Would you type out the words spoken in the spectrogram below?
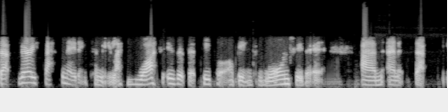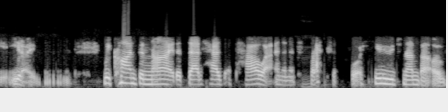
that's very fascinating to me. Like, what is it that people are being drawn to there? Um, and it's that, you know, we can't deny that that has a power and an attraction for a huge number of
